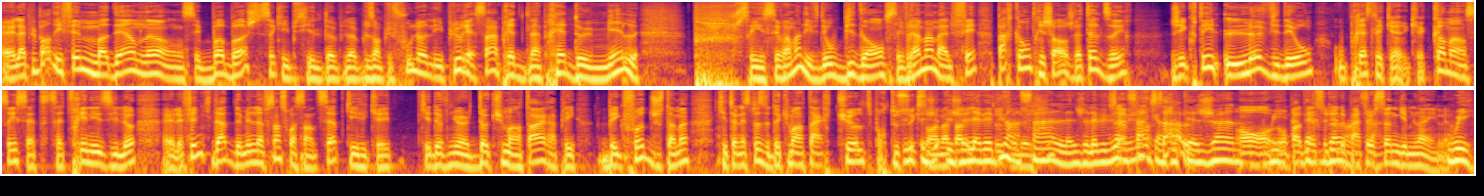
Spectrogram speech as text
Euh, la plupart des films modernes, là, on- c'est boboche, c'est ça qui est, qui est de, de plus en plus fou. Là. Les plus récents, après, après 2000, pff, c'est c'est vraiment des vidéos bidons, c'est vraiment mal fait. Par contre, Richard, je vais te le dire, j'ai écouté le vidéo ou presque que, que commencé cette, cette frénésie-là. Euh, le film qui date de 1967, qui, est- qui est qui est devenu un documentaire appelé Bigfoot, justement, qui est une espèce de documentaire culte pour tous ceux qui sont je, amateurs je l'avais vu en salle. Je l'avais vu en salle quand j'étais jeune. On, Oui, on parle bien celui de. Patterson Gimlin. Là. Oui,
